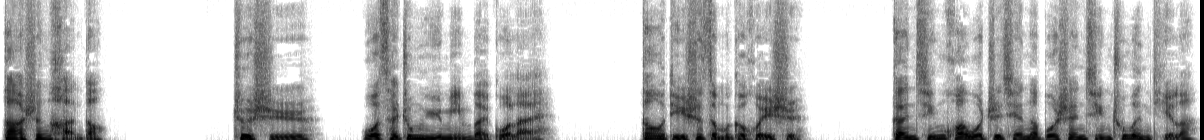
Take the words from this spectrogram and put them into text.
大声喊道：“这时我才终于明白过来。”到底是怎么个回事？感情还我之前那波煽情出问题了？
